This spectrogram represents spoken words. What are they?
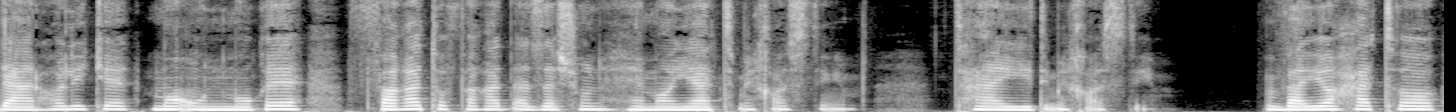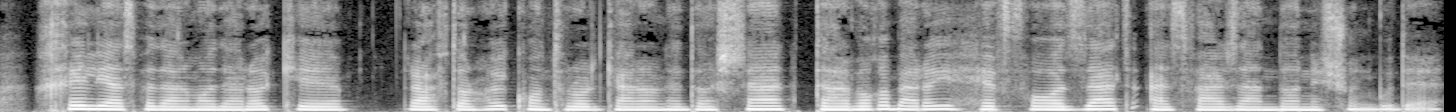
در حالی که ما اون موقع فقط و فقط ازشون حمایت می‌خواستیم تایید می‌خواستیم. و یا حتی خیلی از پدر مادرها که رفتارهای کنترلگرانه داشتن در واقع برای حفاظت از فرزندانشون بوده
